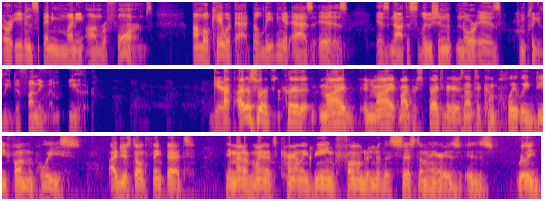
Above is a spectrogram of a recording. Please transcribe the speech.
or even spending money on reforms, I'm okay with that. But leaving it as is is not the solution, nor is completely defunding them either. Garrett. I, I just want to be clear that my in my my perspective here is not to completely defund the police. I just don't think that the amount of money that's currently being funneled into the system here is is really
